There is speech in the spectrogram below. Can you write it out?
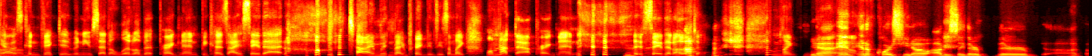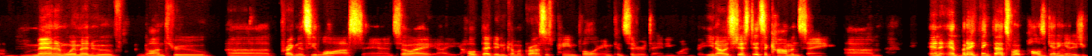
Yeah, I was um, convicted when you said a little bit pregnant because I say that all the time in my pregnancies. I'm like, well, I'm not that pregnant. I say that all the time. I'm like, yeah, and and of course, you know, obviously they're they're uh, men and women who've gone through uh, pregnancy loss, and so I, I, hope that didn't come across as painful or inconsiderate to anyone. But you know, it's just it's a common saying. Um, and, and but I think that's what Paul's getting at is you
